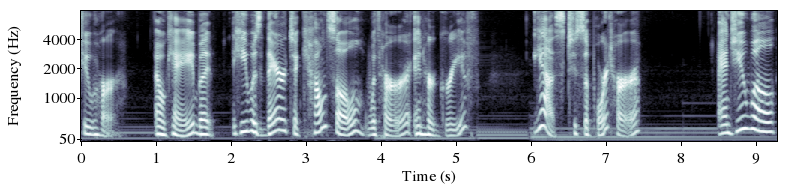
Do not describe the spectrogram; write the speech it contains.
to her. Okay, but he was there to counsel with her in her grief. Yes, to support her. And you will,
